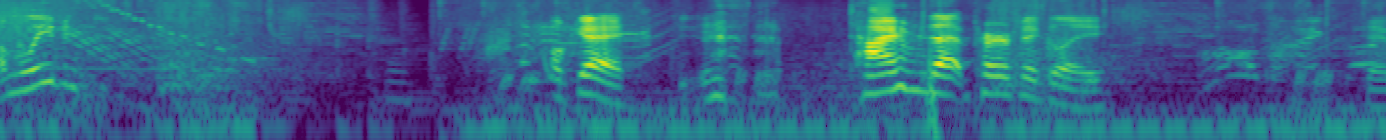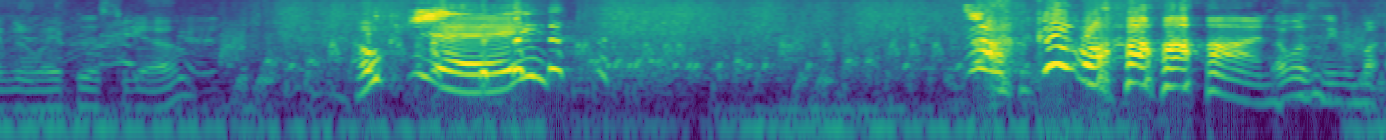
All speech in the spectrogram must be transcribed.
I'm leaving. Okay. Timed that perfectly. Okay, I'm gonna wait for this to go. Okay. Ah, come on. That wasn't even my.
